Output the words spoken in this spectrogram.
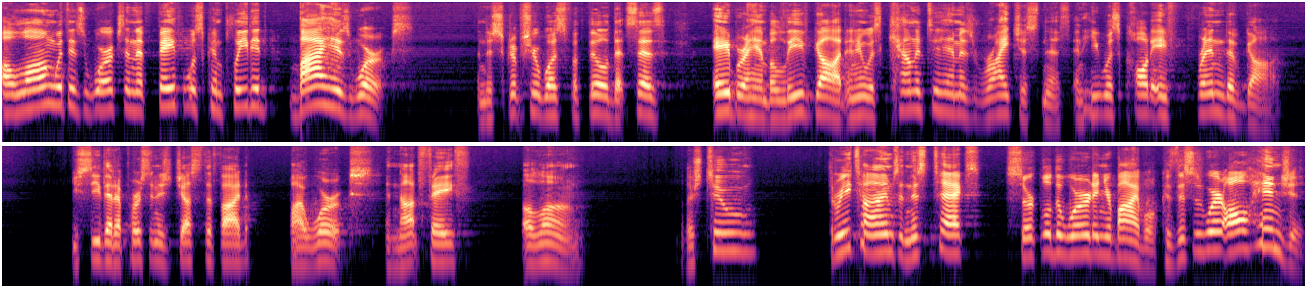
along with his works, and that faith was completed by his works. And the scripture was fulfilled that says, Abraham believed God, and it was counted to him as righteousness, and he was called a friend of God. You see that a person is justified by works and not faith alone. There's two, three times in this text, circle the word in your Bible, because this is where it all hinges.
